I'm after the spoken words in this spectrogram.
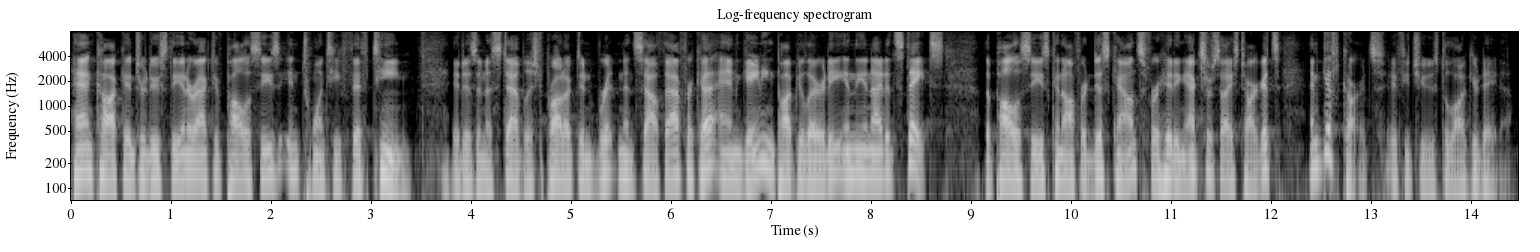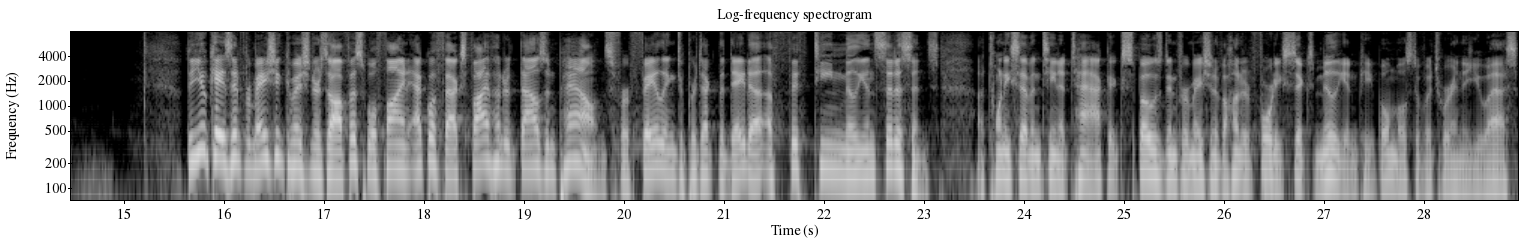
Hancock introduced the interactive policies in 2015. It is an established product in Britain and South Africa and gaining popularity in the United States. The policies can offer discounts for hitting exercise targets and gift cards if you choose to log your data. The UK's Information Commissioner's Office will fine Equifax £500,000 for failing to protect the data of 15 million citizens. A 2017 attack exposed information of 146 million people, most of which were in the US.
